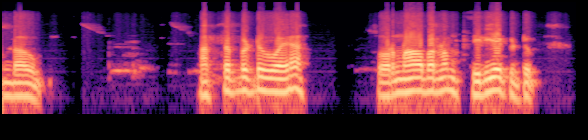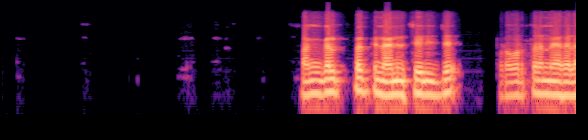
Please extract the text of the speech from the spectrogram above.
ഉണ്ടാകും നഷ്ടപ്പെട്ടു പോയ സ്വർണാഭരണം തിരികെ കിട്ടും. സങ്കല്പത്തിനനുസരിച്ച് പ്രവർത്തന മേഖല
